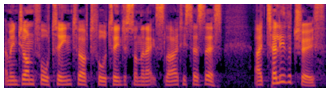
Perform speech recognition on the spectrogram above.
I mean, John 14, 12 to 14, just on the next slide, he says this I tell you the truth,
